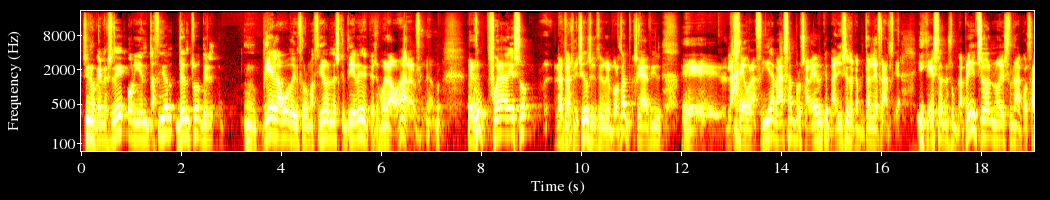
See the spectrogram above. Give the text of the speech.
sino que les dé orientación dentro del piélago de informaciones que tienen que se pueda ahogar al final. Pero fuera de eso, la transmisión sigue siendo importante. O sea, decir, eh, la geografía basa por saber que París es la capital de Francia y que eso no es un capricho, no es una cosa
